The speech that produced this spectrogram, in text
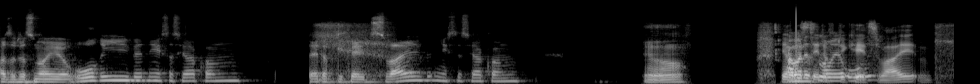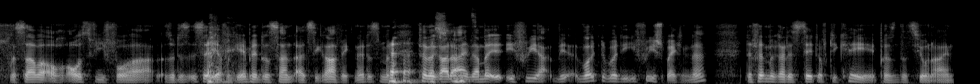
Also das neue Ori wird nächstes Jahr kommen. State of Decay 2 wird nächstes Jahr kommen. Ja. Ja, Aber aber das State of Decay Ori- 2, pff, das sah aber auch aus wie vor, also das ist ja eher für Gameplay interessant als die Grafik, ne? Das fällt mir gerade ein. Wir, haben bei E3, wir wollten über die E3 sprechen, ne? Da fällt mir gerade State of Decay Präsentation ein.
